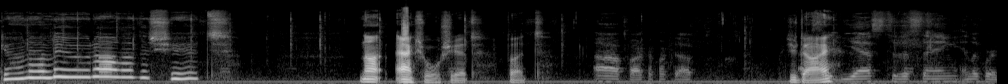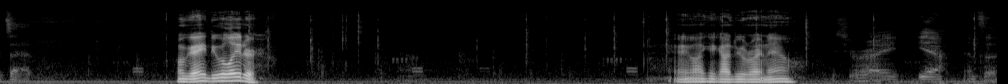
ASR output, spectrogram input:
Gonna loot all of the shit. Not actual shit, but. Ah, fuck, I fucked up. Did you I die? said yes to this thing, and look where it's at. Okay, do it later. Ain't like I gotta do it right now. Yes, you're right. Yeah, that's a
